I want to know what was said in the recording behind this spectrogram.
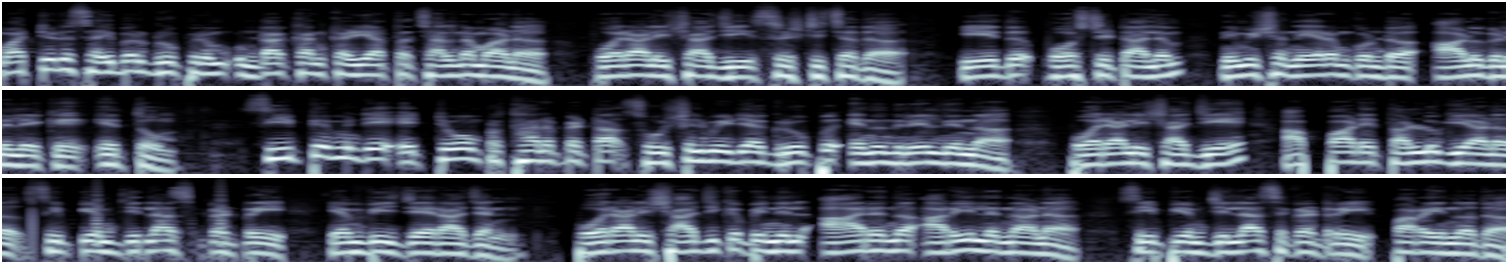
മറ്റൊരു സൈബർ ഗ്രൂപ്പിനും ഉണ്ടാക്കാൻ കഴിയാത്ത ചലനമാണ് പോരാളി ഷാജി സൃഷ്ടിച്ചത്. ഏത് പോസ്റ്റിട്ടാലും നിമിഷ നേരം കൊണ്ട് ആളുകളിലേക്ക് എത്തും. സി പി എമ്മിന്റെ ഏറ്റവും പ്രധാനപ്പെട്ട സോഷ്യൽ മീഡിയ ഗ്രൂപ്പ് എന്ന നിലയിൽ നിന്ന് പോരാളി ഷാജിയെ അപ്പാടെ തള്ളുകയാണ് സി പി എം ജില്ലാ secretary M V Jayarajan. Porali ഷാജിക്ക് പിന്നിൽ ആരെന്ന് അറിയില്ലെന്നാണ് സി പി എം ജില്ലാ സെക്രട്ടറി പറയുന്നത്.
